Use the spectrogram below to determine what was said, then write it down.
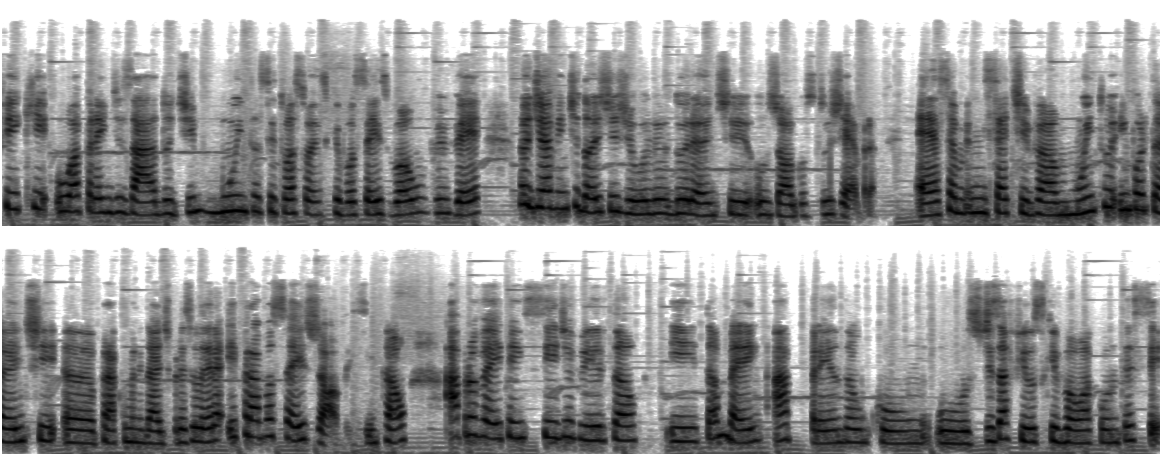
fique o aprendizado de muitas situações que vocês vão viver no dia 22 de julho durante os Jogos do Gebra. Essa é uma iniciativa muito importante uh, para a comunidade brasileira e para vocês jovens. Então, aproveitem, se divirtam e também aprendam com os desafios que vão acontecer.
